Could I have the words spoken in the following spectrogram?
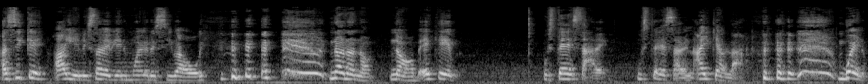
Así que, ay, Elizabeth viene muy agresiva hoy. no, no, no, no, es que ustedes saben, ustedes saben, hay que hablar. bueno.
